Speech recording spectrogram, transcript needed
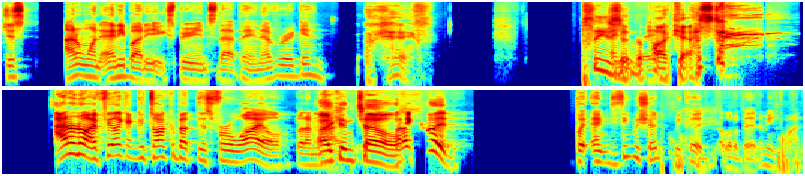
Just I don't want anybody to experience that pain ever again. Okay. Please end the podcast. I don't know. I feel like I could talk about this for a while, but I'm not. I can tell. but I could. But do you think we should? We could a little bit. I mean, come on.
